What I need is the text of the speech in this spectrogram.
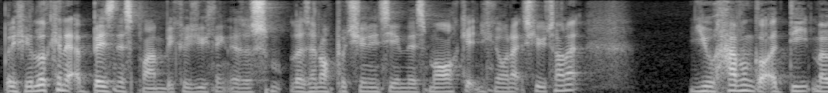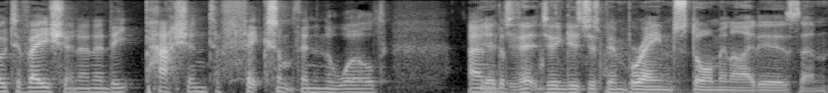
But if you're looking at a business plan because you think there's a there's an opportunity in this market and you can go and execute on it, you haven't got a deep motivation and a deep passion to fix something in the world. And yeah, do, you think, do you think he's just been brainstorming ideas then?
